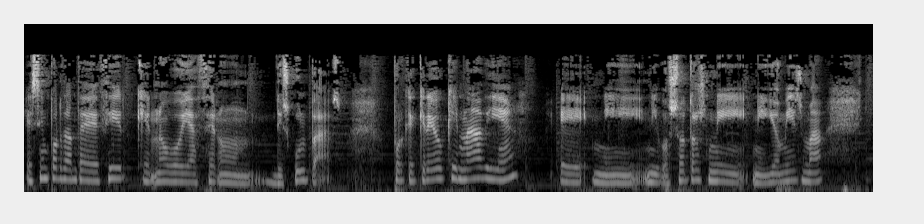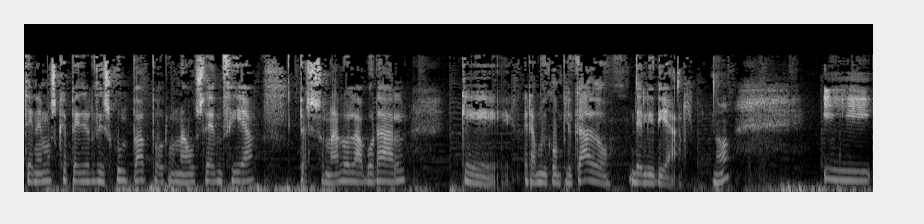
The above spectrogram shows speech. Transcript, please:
Es importante decir que no voy a hacer un disculpas, porque creo que nadie eh, ni, ni, vosotros ni, ni, yo misma tenemos que pedir disculpa por una ausencia personal o laboral que era muy complicado de lidiar, ¿no? Y,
